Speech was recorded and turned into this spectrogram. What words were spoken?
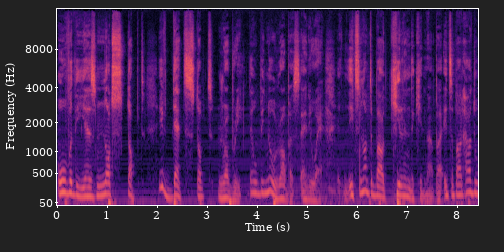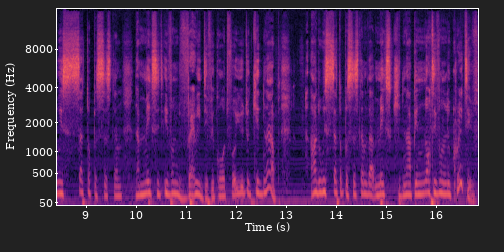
over the years not stopped. If death stopped robbery, there will be no robbers anywhere. It's not about killing the kidnapper, it's about how do we set up a system that makes it even very difficult for you to kidnap. How do we set up a system that makes kidnapping not even lucrative?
